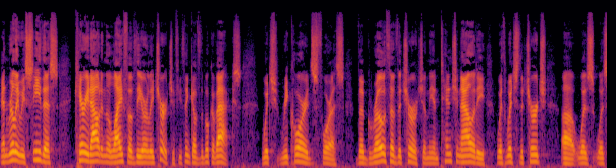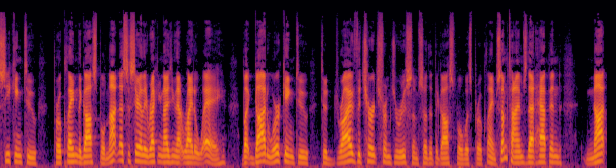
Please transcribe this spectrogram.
And really, we see this carried out in the life of the early church. If you think of the book of Acts, which records for us the growth of the church and the intentionality with which the church uh, was, was seeking to proclaim the gospel, not necessarily recognizing that right away, but God working to, to drive the church from Jerusalem so that the gospel was proclaimed. Sometimes that happened not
